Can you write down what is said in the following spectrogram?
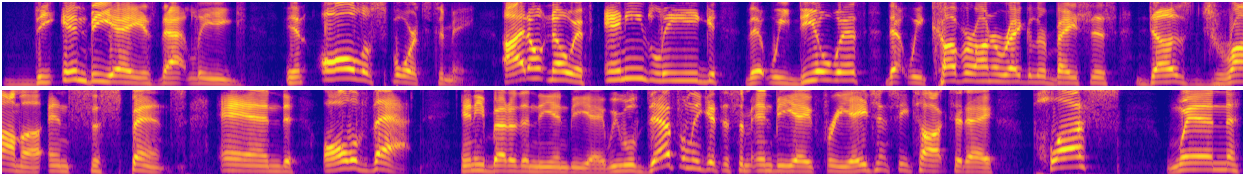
The NBA is that league in all of sports to me. I don't know if any league that we deal with, that we cover on a regular basis, does drama and suspense and all of that any better than the NBA. We will definitely get to some NBA free agency talk today. Plus, when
